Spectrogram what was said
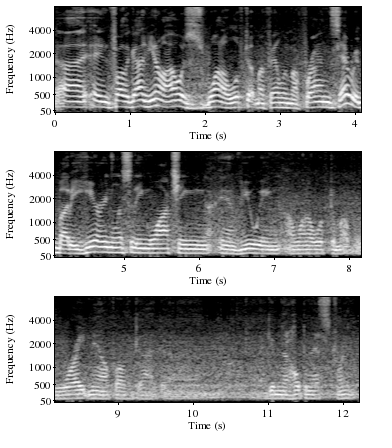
Uh, and Father God, you know, I always want to lift up my family, my friends, everybody hearing, listening, watching, and viewing. I want to lift them up right now, Father God give them that hope and that strength.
